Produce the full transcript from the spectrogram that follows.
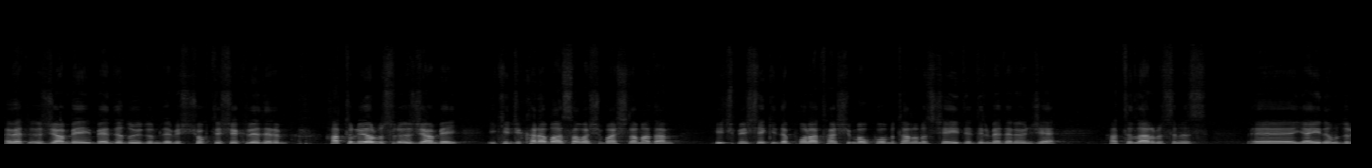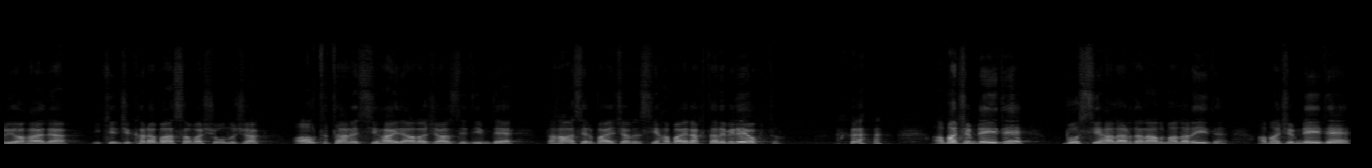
Evet Özcan Bey ben de duydum demiş. Çok teşekkür ederim. Hatırlıyor musun Özcan Bey? İkinci Karabağ Savaşı başlamadan hiçbir şekilde Polat Haşimov komutanımız şehit edilmeden önce hatırlar mısınız? Ee, yayınım duruyor hala. İkinci Karabağ Savaşı olacak. 6 tane SİHA ile alacağız dediğimde daha Azerbaycan'ın SİHA bayrakları bile yoktu. Amacım neydi? Bu SİHA'lardan almalarıydı. Amacım neydi?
